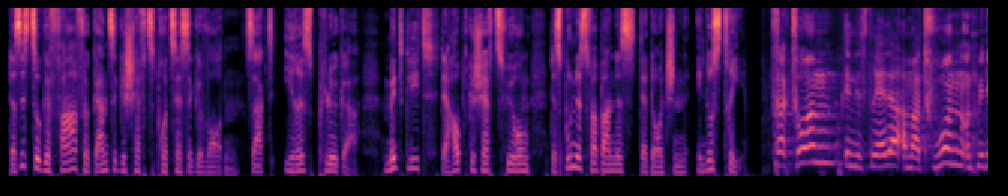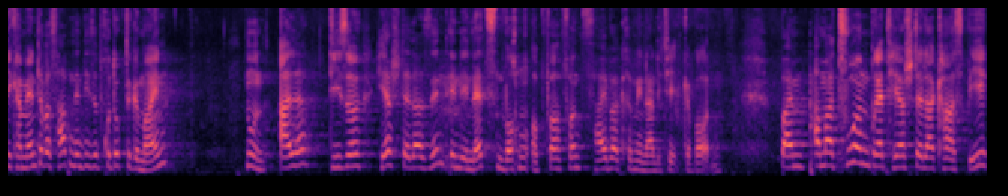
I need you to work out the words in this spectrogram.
Das ist zur Gefahr für ganze Geschäftsprozesse geworden, sagt Iris Plöger, Mitglied der Hauptgeschäftsführung des Bundesverbandes der deutschen Industrie. Traktoren, industrielle Armaturen und Medikamente, was haben denn diese Produkte gemein? Nun, alle diese Hersteller sind in den letzten Wochen Opfer von Cyberkriminalität geworden. Beim Armaturenbretthersteller KSB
